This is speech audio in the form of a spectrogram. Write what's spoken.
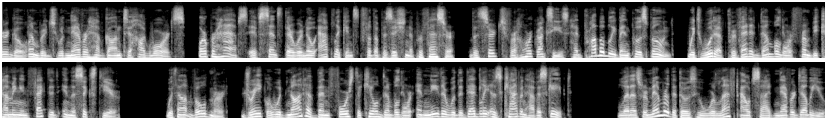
Ergo Umbridge would never have gone to Hogwarts, or perhaps if since there were no applicants for the position of professor, the search for Horcruxes had probably been postponed, which would have prevented Dumbledore from becoming infected in the sixth year. Without Voldemort, Draco would not have been forced to kill Dumbledore and neither would the deadly Azkaban have escaped. Let us remember that those who were left outside never w.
